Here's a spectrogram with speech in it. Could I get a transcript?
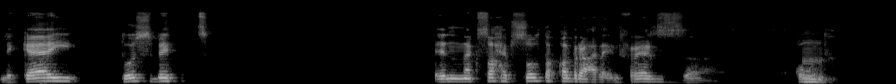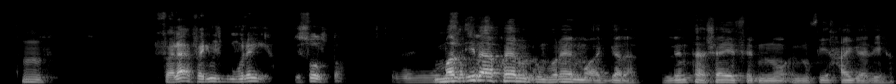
لكي تثبت إنك صاحب سلطة قادرة على إنفاذ آه، قوتها. فلا فدي مش جمهورية دي سلطة. امال إيه بقى قيم الجمهورية المؤجلة؟ اللي انت شايف انه انه في حاجة ليها.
